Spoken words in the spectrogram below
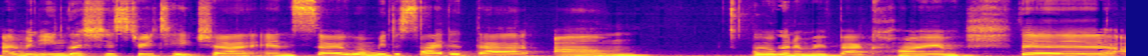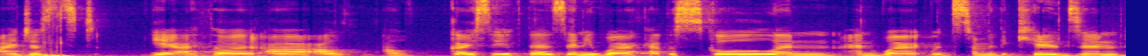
I'm an English history teacher, and so when we decided that. Um, we were going to move back home. The I just yeah, I thought uh, I'll I'll go see if there's any work at the school and, and work with some of the kids. And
